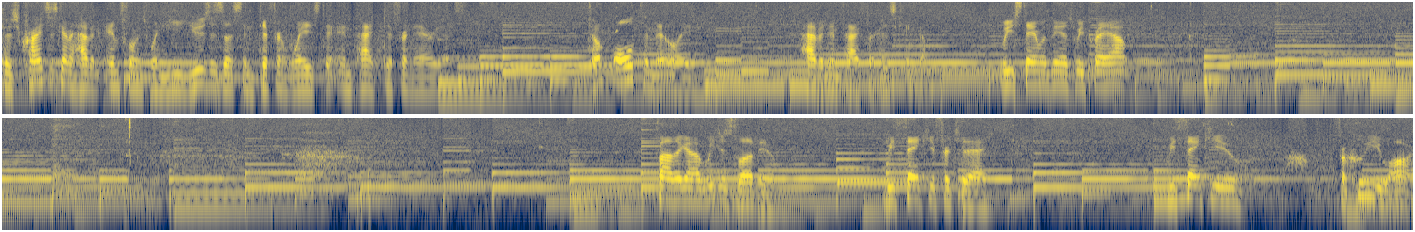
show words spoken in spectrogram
Because Christ is going to have an influence when He uses us in different ways to impact different areas, to ultimately have an impact for His kingdom. Will you stand with me as we pray out? Father God, we just love you. We thank you for today. We thank you for who you are,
